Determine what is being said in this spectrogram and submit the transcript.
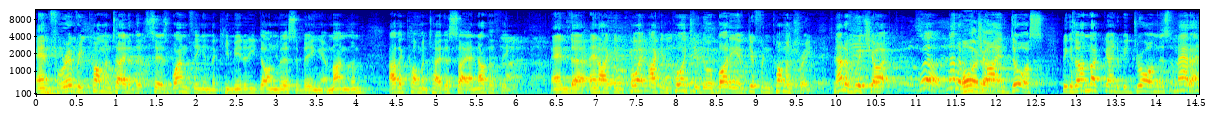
And for every commentator that says one thing in the community, Don Mercer being among them, other commentators say another thing. And, uh, and I, can point, I can point you to a body of different commentary, none of which I, well, none of which I endorse, because I'm not going to be drawn this matter.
